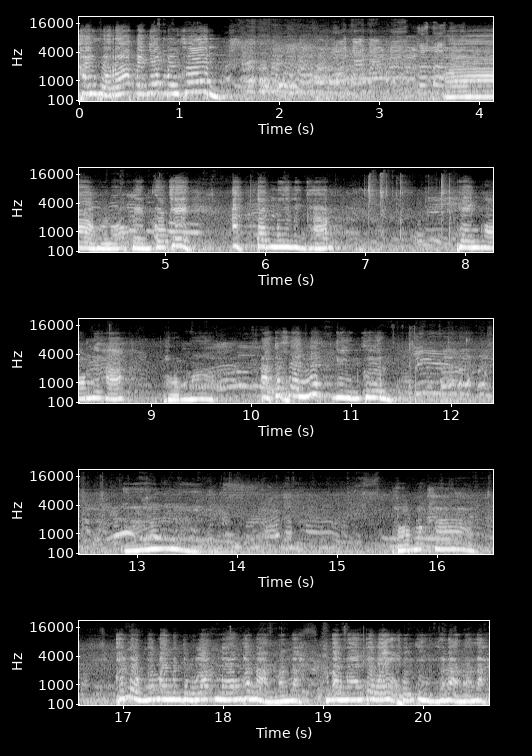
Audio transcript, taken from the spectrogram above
ใครหัวเราะเป็นยกมือขึ้นอ่าหัวเราะเป็นโอเคอะตบมือหนึ่งครั้งเพลงพร้อมไหมคะ พร้อมมากอะทุกคนลุกยืนขึ้นอ่าพร้อมแล้วค่ะ นทำไมมันดูรักน้องขนาดนั้นน่ะมันเอาน้องไปไว้กับคนอื่นขนาดนั้นน่ะ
